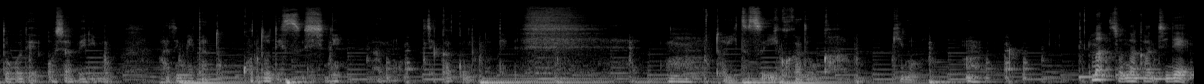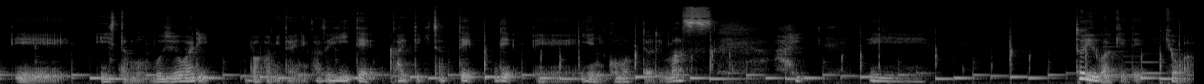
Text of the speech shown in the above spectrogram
とこでおしゃべりも始めたとことですしね。あのせっかくなので。うんと言いつつ行くかどうか。疑問、うん、まあそんな感じで、えー、イースタも無事終わりバカみたいに風邪ひいて帰ってきちゃってで、えー、家にこもっております。はい、えー、というわけで今日は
